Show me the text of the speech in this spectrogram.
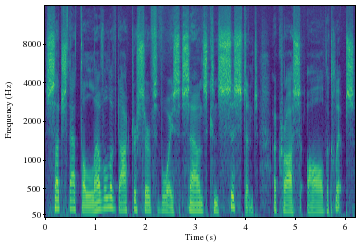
such that the level of Dr. Surf's voice sounds consistent across all the clips.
